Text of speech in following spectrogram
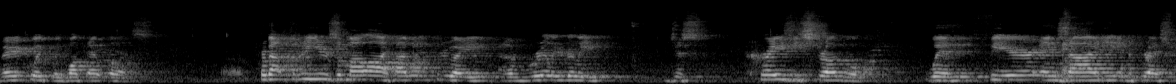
very quickly what that was. For about three years of my life, I went through a, a really, really just crazy struggle with fear, anxiety, and depression.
